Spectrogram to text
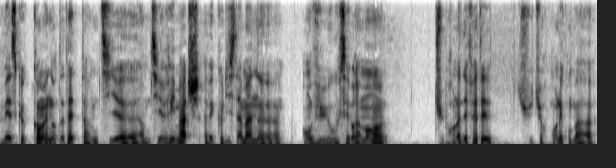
mais est-ce que quand même dans ta tête, tu as un petit, euh, un petit rematch avec Cody Staman en vue ou c'est vraiment tu prends la défaite et tu, tu reprends les combats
